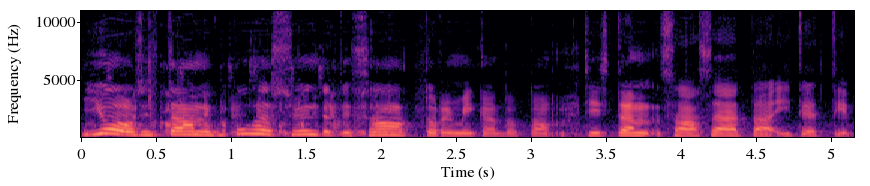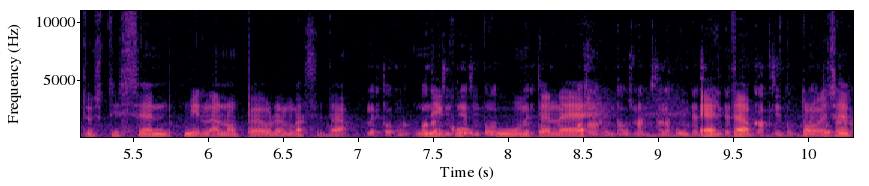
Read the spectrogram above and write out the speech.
Joo, siis tämä on niin puhesyntetisaattori, mikä tota, siis tämän saa säätää itse tietysti sen, millä nopeudella sitä niin kuin kuuntelee. Että toiset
